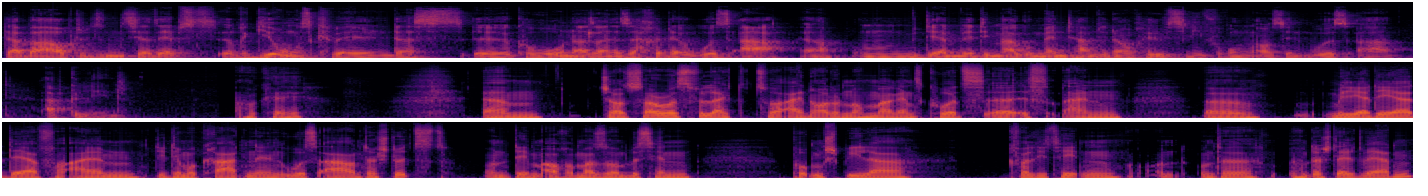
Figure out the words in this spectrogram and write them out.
da behaupteten es ja selbst Regierungsquellen, dass äh, Corona sei eine Sache der USA. Ja? Und mit, der, mit dem Argument haben die dann auch Hilfslieferungen aus den USA abgelehnt. Okay. Ähm, George Soros, vielleicht zur Einordnung nochmal ganz kurz, äh, ist ein äh, Milliardär, der vor allem die Demokraten in den USA unterstützt und dem auch immer so ein bisschen Puppenspieler-Qualitäten unter, unterstellt werden.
